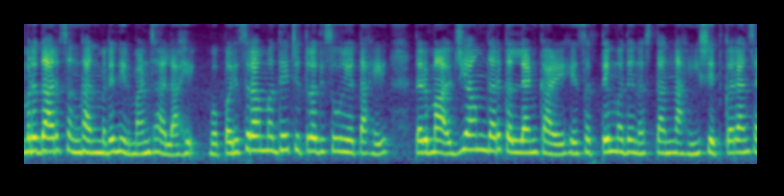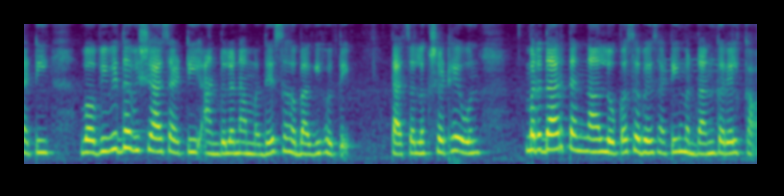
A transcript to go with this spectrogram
मतदारसंघांमध्ये निर्माण झाला आहे व परिसरामध्ये चित्र दिसून येत आहे. तर माजी आमदार कल्याण काळे हे सत्तेमध्ये नसतानाही शेतकऱ्यांसाठी व विविध विषयासाठी आंदोलनामध्ये सहभागी होते. त्याचं लक्ष ठेवून मतदार त्यांना लोकसभेसाठी मतदान करेल का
